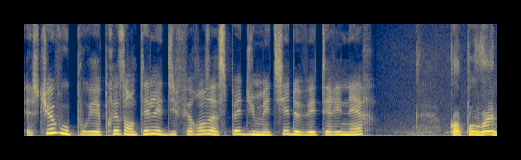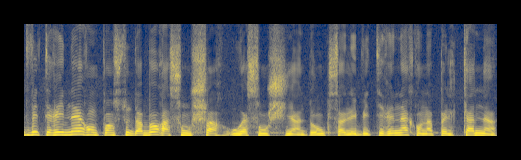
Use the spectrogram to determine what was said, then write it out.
est-ce que vous pourriez présenter les différents aspects du métier de vétérinaire? Quand on veut être vétérinaire, on pense tout d'abord à son chat ou à son chien. Donc, c'est les vétérinaires qu'on appelle canins,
